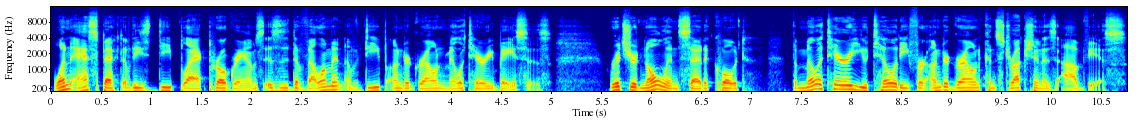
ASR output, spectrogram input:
One aspect of these deep black programs is the development of deep underground military bases. Richard Dolan said, quote, The military utility for underground construction is obvious.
